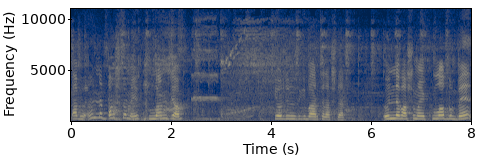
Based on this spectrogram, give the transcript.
Tabii önde başlamayı kullanacağım. Gördüğünüz gibi arkadaşlar. Önde başlamayı kullandım ve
